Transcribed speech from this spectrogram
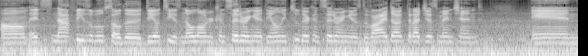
Um, it's not feasible, so the DOT is no longer considering it. The only two they're considering is the viaduct that I just mentioned and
